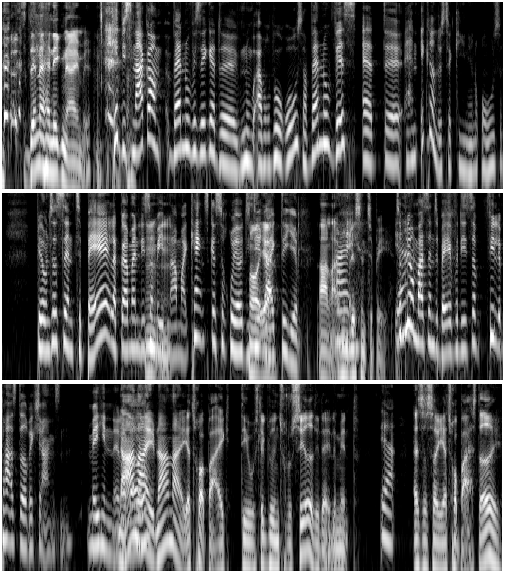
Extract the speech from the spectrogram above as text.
så den er han ikke nær med. Kan vi snakke om, hvad nu hvis ikke, at, øh, nu apropos roser, hvad nu hvis, at øh, han ikke havde lyst til at give hende en rose? Bliver hun så sendt tilbage, eller gør man ligesom mm-hmm. i den amerikanske, så ryger de Nå, ja. direkte hjem? Nej, nej, hun Nej. bliver sendt tilbage. Så bliver hun bare sendt tilbage, fordi så Philip har stadigvæk chancen med hende. Eller Nej, hvad? nej, nej, nej. Jeg tror bare ikke, det er jo slet ikke blevet introduceret, det der element. Ja. Altså, så jeg tror bare stadig...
